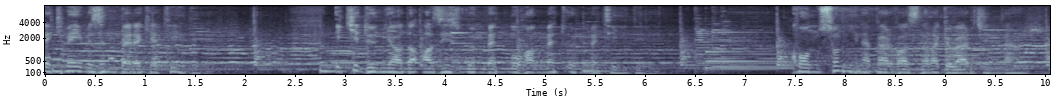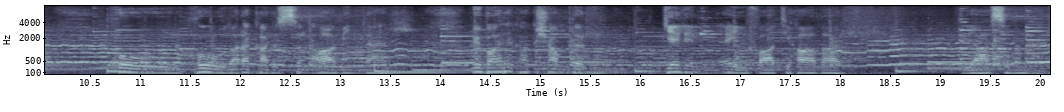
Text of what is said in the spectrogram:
ekmeğimizin bereketiydi. İki dünyada aziz ümmet Muhammed ümmetiydi. Konsun yine pervazlara güvercinler, hu hu'lara karışsın aminler. Mübarek akşamdır, gelin ey Fatihalar, Yasinler.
